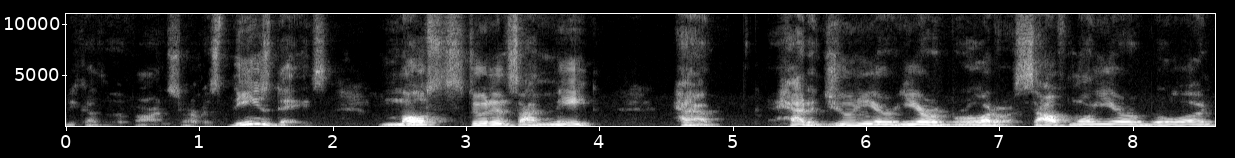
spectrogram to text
because of the foreign service. These days, most students I meet have had a junior year abroad or a sophomore year abroad.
